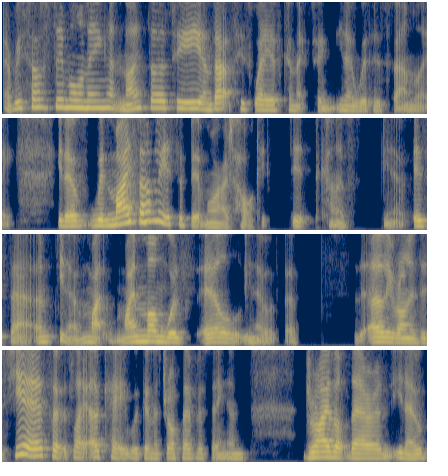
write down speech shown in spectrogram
every saturday morning at 9.30 and that's his way of connecting you know with his family. You know with my family it's a bit more ad hoc. It, it kind of you know is there and you know my my mum was ill you know the, earlier on in this year. So it's like okay we're going to drop everything and drive up there and you know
